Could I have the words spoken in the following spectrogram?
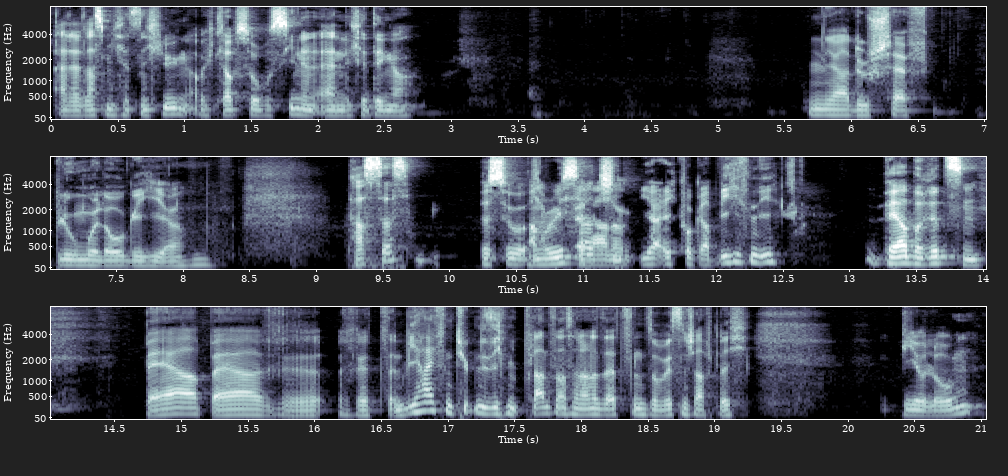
Alter, lass mich jetzt nicht lügen, aber ich glaube so rosinenähnliche Dinger. Ja, du Chef Blumologe hier. Passt das? Bist du am Keine Research? Ahnung. Ja, ich gucke gerade. Wie hießen die? Berberitzen. Berberitzen. Wie heißen Typen, die sich mit Pflanzen auseinandersetzen, so wissenschaftlich? Biologen?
